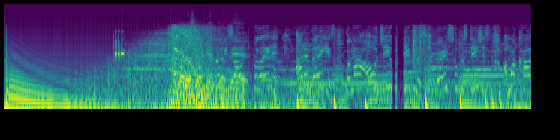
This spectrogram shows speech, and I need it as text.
But it's gonna be a good We so vid. related. Out in Vegas with my OG ridiculous. Very superstitious.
